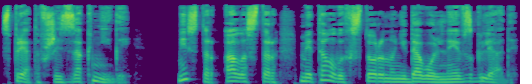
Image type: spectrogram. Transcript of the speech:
спрятавшись за книгой. Мистер Алластер метал в их сторону недовольные взгляды.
